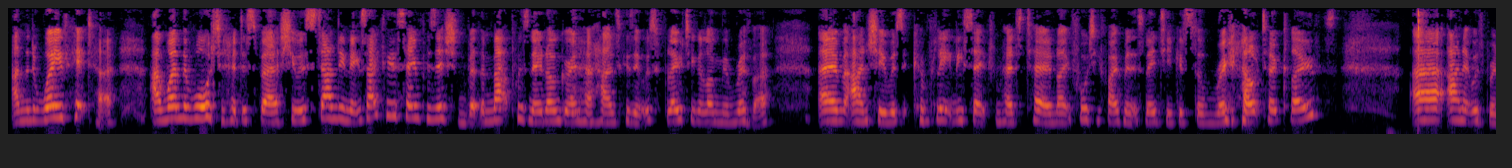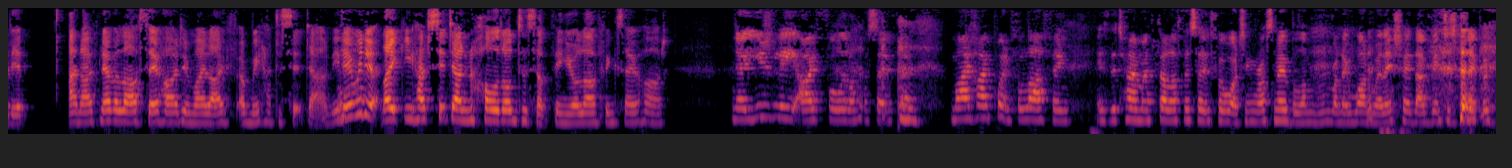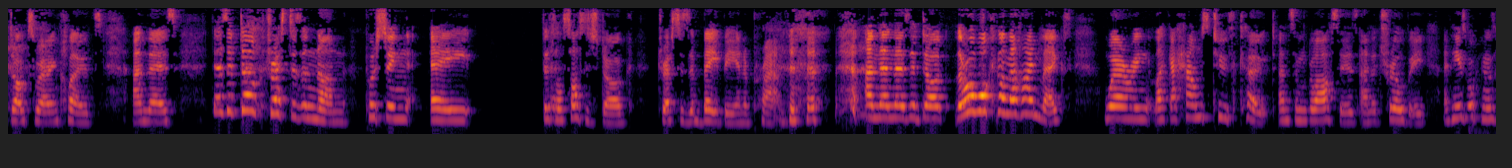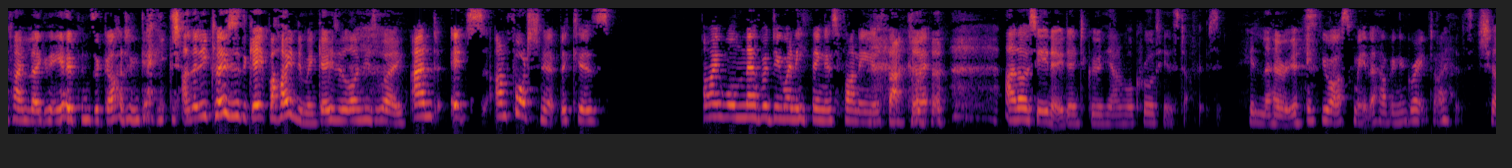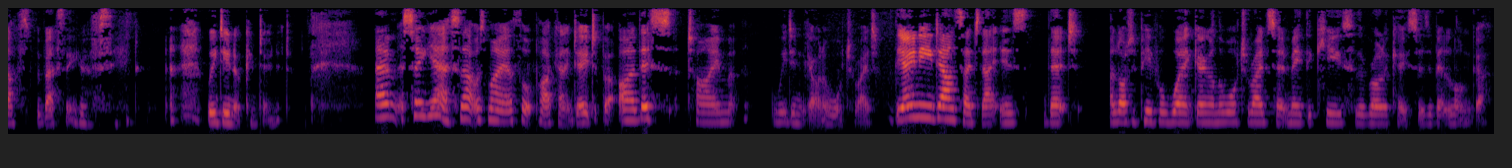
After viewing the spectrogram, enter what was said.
And the wave hit her, and when the water had dispersed, she was standing in exactly the same position, but the map was no longer in her hands because it was floating along the river, um, and she was completely soaked from head to toe. And like forty-five minutes later, you could still wring out her clothes, uh, and it was brilliant. And I've never laughed so hard in my life, and we had to sit down. You know when you like you have to sit down and hold on to something, you're laughing so hard. No, usually I've fallen off a sofa. My high point for laughing is the time I fell off a sofa watching Ross Noble on Room 101 where they showed that vintage clip of dogs wearing clothes. And there's there's a dog dressed as a nun pushing a little sausage dog dressed as a baby in a pram. and then there's a dog, they're all walking on their hind legs wearing like a houndstooth coat and some glasses and a trilby. And he's walking on his hind leg and he opens a garden gate. And then he closes the gate behind him and goes along his way. And it's unfortunate because I will never do anything as funny as that clip. And obviously, you know, you don't agree with the animal cruelty and stuff. It's hilarious. If you ask me, they're having a great time. It's just the best thing you've ever seen. we do not condone it. Um, so yeah, so that was my uh, Thorpe Park anecdote. But uh, this time we didn't go on a water ride. The only downside to that is that a lot of people weren't going on the water ride, so it made the queues for the roller coasters a bit longer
